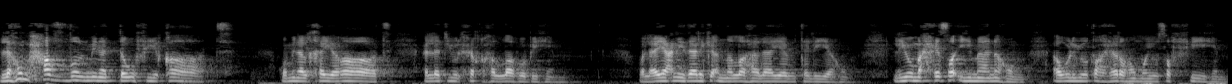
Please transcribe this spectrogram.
لهم حظ من التوفيقات ومن الخيرات التي يلحقها الله بهم. ولا يعني ذلك أن الله لا يبتليهم ليمحص إيمانهم أو ليطهرهم ويصفيهم.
